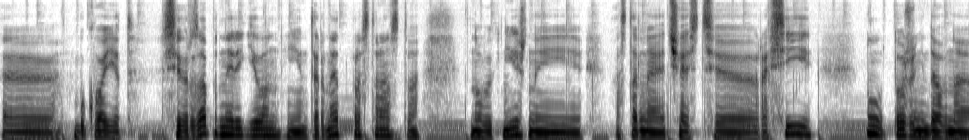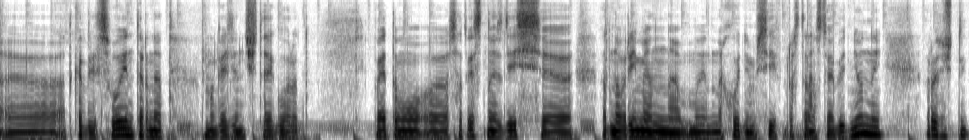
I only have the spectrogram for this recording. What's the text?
Э, буквоед северо-западный регион и интернет-пространство, новый книжный и остальная часть э, России. Ну, тоже недавно э, открыли свой интернет-магазин «Читай город». Поэтому, э, соответственно, здесь э, одновременно мы находимся и в пространстве объединенной розничной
